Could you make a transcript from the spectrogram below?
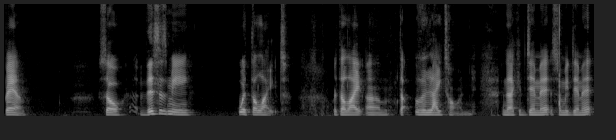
Bam. So this is me with the light with the light, um, the light on. And then I could dim it, so let me dim it.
